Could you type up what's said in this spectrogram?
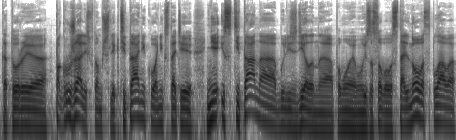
которые погружались в том числе к Титанику. Они, кстати, не из титана были сделаны, а, по-моему, из особого стального сплава.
